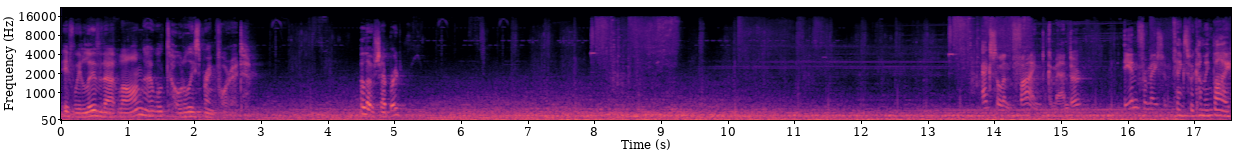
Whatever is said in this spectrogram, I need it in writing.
If we live that long, I will totally spring for it. Hello, Shepard. Excellent find, Commander. The information... Thanks for coming by.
